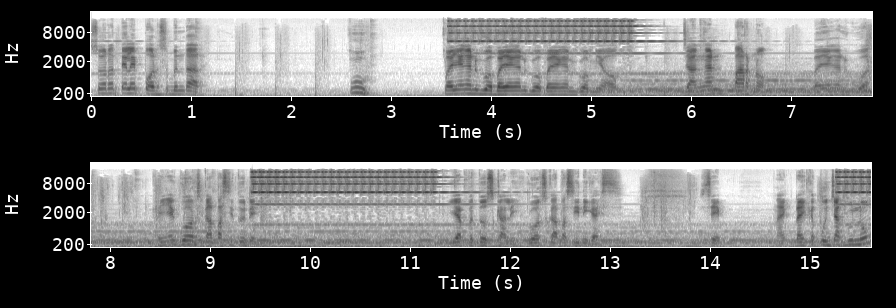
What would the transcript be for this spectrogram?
suara telepon sebentar. Uh, bayangan gua, bayangan gua, bayangan gua Miao. Jangan Parno, bayangan gua. Kayaknya gua harus ke atas itu deh. Iya betul sekali, gua harus ke atas ini guys. Sip, naik naik ke puncak gunung.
